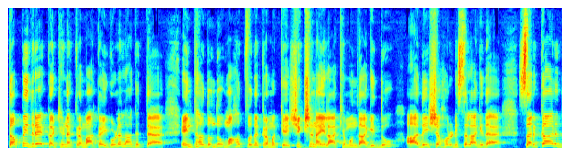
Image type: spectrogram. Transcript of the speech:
ತಪ್ಪಿದ್ರೆ ಕಠಿಣ ಕ್ರಮ ಕೈಗೊಳ್ಳಲಾಗುತ್ತೆ. ಇಂತಹದೊಂದು ಮಹತ್ವದ ಕ್ರಮಕ್ಕೆ ಶಿಕ್ಷಣ ಇಲಾಖೆ ಮುಂದಾಗಿದ್ದು ಆದೇಶ ಹೊರಡಿಸಲಾಗಿದೆ. ಸರ್ಕಾರದ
